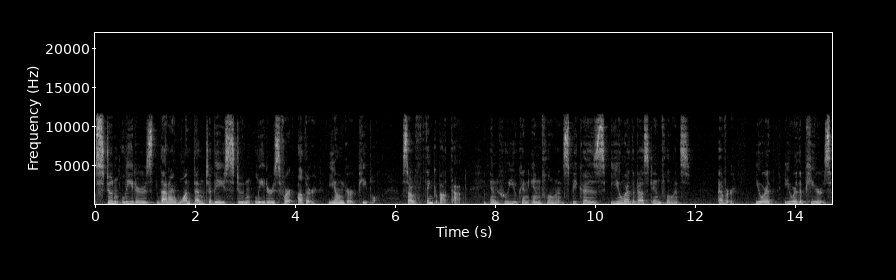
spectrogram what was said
student leaders, then I want them to be student leaders for other younger people. So think about that and who you can influence, because you are the best influence ever. You are, you are the peers.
